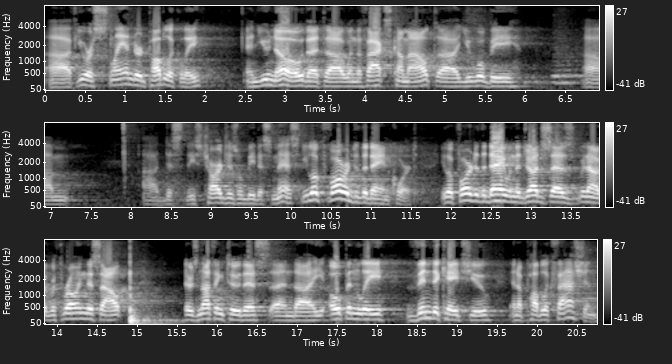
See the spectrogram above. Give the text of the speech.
Uh, if you are slandered publicly, and you know that uh, when the facts come out, uh, you will be, um, uh, dis- these charges will be dismissed. You look forward to the day in court. You look forward to the day when the judge says, you know, we're throwing this out. There's nothing to this. And uh, he openly vindicates you in a public fashion.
